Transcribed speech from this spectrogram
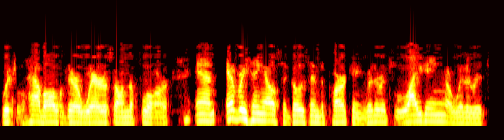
which will have all of their wares on the floor and everything else that goes into parking, whether it's lighting or whether it's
